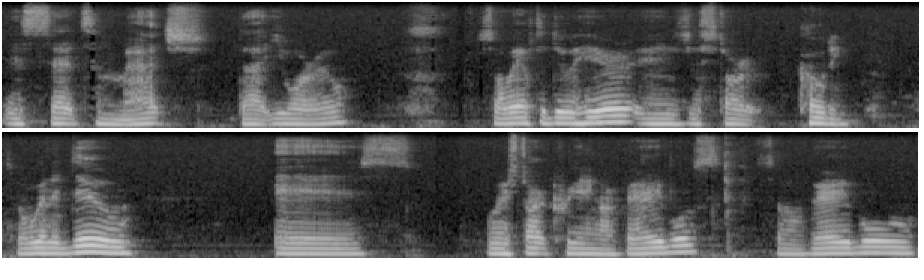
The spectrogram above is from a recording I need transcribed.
is set to match that URL. So all we have to do here is just start coding. So what we're going to do is we're going to start creating our variables. So variable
